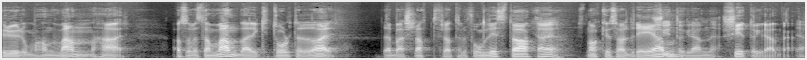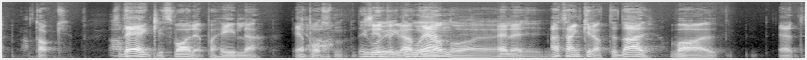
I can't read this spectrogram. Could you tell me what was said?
tror om han vennen her Altså Hvis han vennen der ikke tålte det der, det er bare slett fra telefonlista. Ja, ja. Snakkes aldri igjen. Skyt og grev ned. Skyt og grev ned. Ja. Takk. Så det er egentlig svaret på hele e-posten. Ja, Skyt og jo ned. Og, eh, Eller Jeg tenker at det der var et,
